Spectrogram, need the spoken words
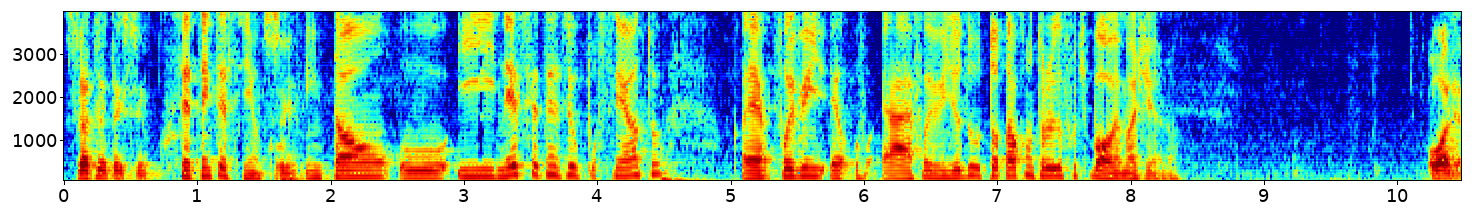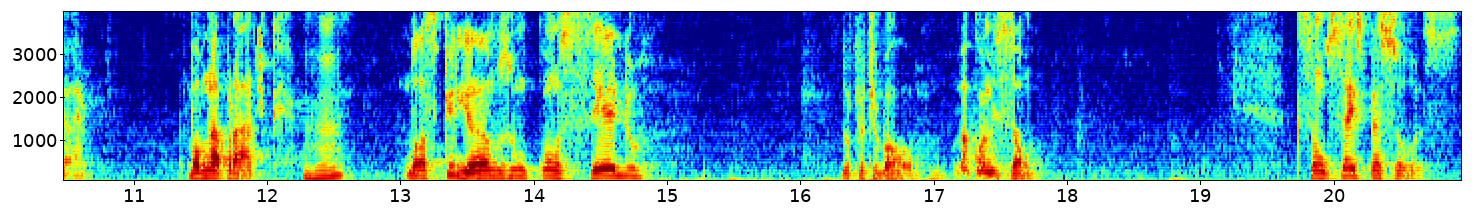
75. 75. Sim. Então, o, e nesse 75% é, foi, é, é, foi vendido o total controle do futebol, imagino. Olha, vamos na prática. Uhum. Nós criamos um conselho do futebol, uma comissão, que são seis pessoas.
